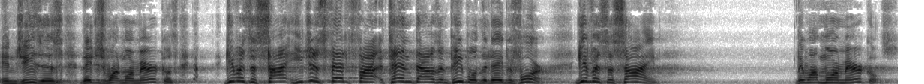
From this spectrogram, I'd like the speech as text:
in Jesus, they just want more miracles. Give us a sign. He just fed 10,000 people the day before. Give us a sign. They want more miracles.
